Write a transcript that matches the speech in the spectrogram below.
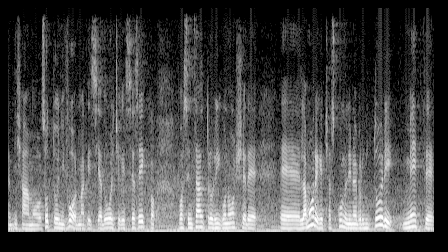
diciamo, sotto ogni forma, che sia dolce, che sia secco, può senz'altro riconoscere eh, l'amore che ciascuno di noi produttori mette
